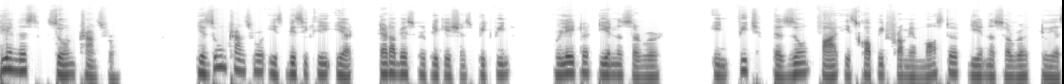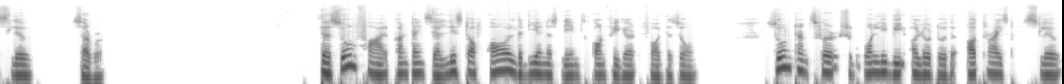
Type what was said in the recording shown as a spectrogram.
DNS zone transfer. A zone transfer is basically a database replications between related DNS server in which the zone file is copied from a master DNS server to a slave server. The zone file contains a list of all the DNS names configured for the zone. Zone transfer should only be allowed to the authorized slave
